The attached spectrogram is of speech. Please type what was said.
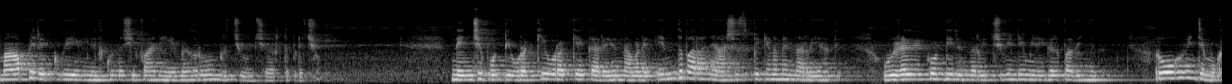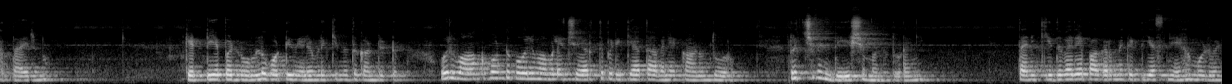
മാപ്പിരക്കുകയും നിൽക്കുന്ന ഷിഫാനയെ മെഹ്റുവും റിച്ചുവും ചേർത്ത് പിടിച്ചു. നെഞ്ചു പൊട്ടി ഉറക്കി ഉറക്കെ കരയുന്ന അവളെ എന്ത് പറഞ്ഞ് ആശ്വസിപ്പിക്കണമെന്നറിയാതെ ഉഴകിക്കൊണ്ടിരുന്ന റിച്ചുവിന്റെ മിഴികൾ പതിഞ്ഞത് റോഹുവിന്റെ മുഖത്തായിരുന്നു. കെട്ടിയ പെണ്ണ് ഉള്ളു പൊട്ടി നിലവിളിക്കുന്നത് കണ്ടിട്ടും ഒരു വാക്കുകൊണ്ട് പോലും അവളെ ചേർത്ത് പിടിക്കാത്ത അവനെ കാണും തോറും റിച്ചുവിന് ദേഷ്യം വന്നു തുടങ്ങി. തനിക്ക് ഇതുവരെ പകർന്നു കിട്ടിയ സ്നേഹം മുഴുവൻ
